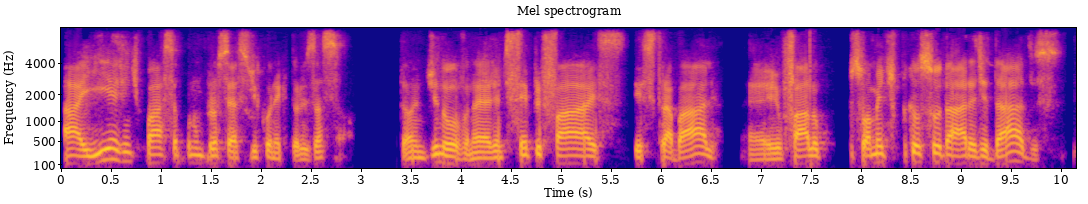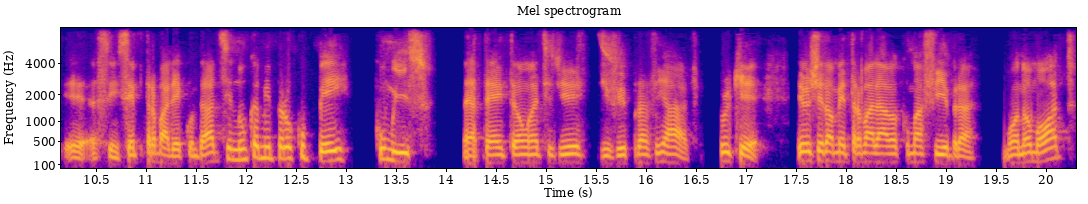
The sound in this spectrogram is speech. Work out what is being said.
aí a gente passa por um processo de conectorização. Então, de novo, né, a gente sempre faz esse trabalho. É, eu falo, principalmente porque eu sou da área de dados, é, assim, sempre trabalhei com dados e nunca me preocupei com isso, né, até então, antes de, de vir para a Viável. Por quê? Eu geralmente trabalhava com uma fibra monomoto,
